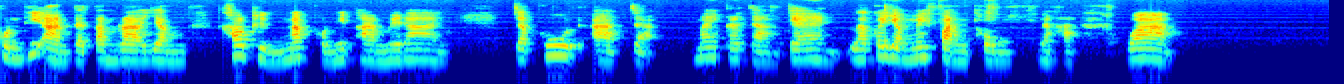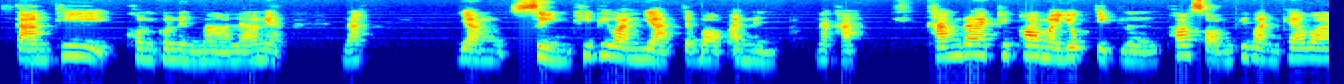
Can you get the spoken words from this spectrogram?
คนที่อ่านแต่ตำรายังเข้าถึงมรรคผลนิพพานไม่ได้ จะพูดอาจจะไม่กระจ่างแจ้ง แล้วก็ยังไม่ฟันธงนะคะว่า การที่คนคนหนึ่งมาแล้วเนี่ย อย่างสิ่งที่พี่วันอยากจะบอกอันหนึ่งนะคะ ครั้งแรกที่พ่อมายกจิตเลย พ่อสอนพี่วันแค่ว่า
